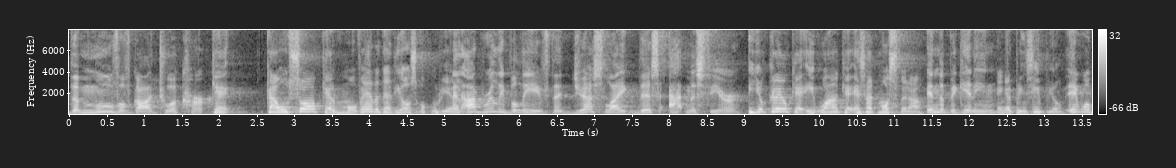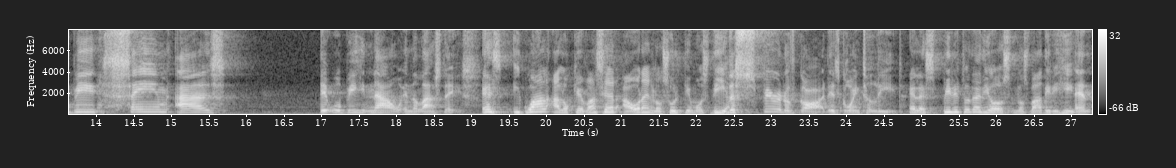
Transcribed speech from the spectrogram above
the move of God to occur. que causó que el mover de Dios ocurriera. And I really believe that just like this atmosphere Y yo creo que igual que esa atmósfera in the beginning, en el principio, it will be same as it will be now in the last days. es igual a lo que va a ser ahora en los últimos días. The. Spirit of God is going to lead, El Espíritu de Dios nos va a dirigir and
